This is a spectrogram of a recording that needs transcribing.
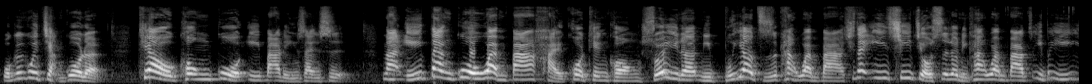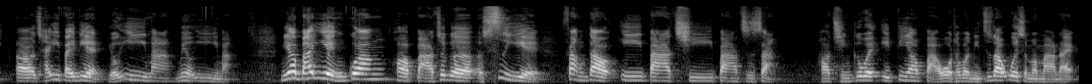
我跟各位讲过了，跳空过一八零三四。那一旦过万八，海阔天空。所以呢，你不要只是看万八。现在一七九四六，你看万八一不一呃才一百点，有意义吗？没有意义嘛。你要把眼光哈，把这个视野放到一八七八之上。好，请各位一定要把握，好不好？你知道为什么吗？来，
